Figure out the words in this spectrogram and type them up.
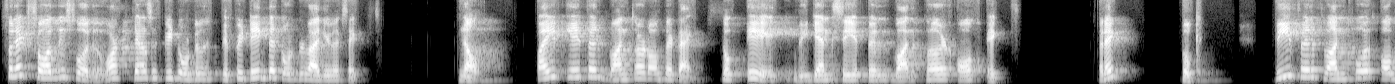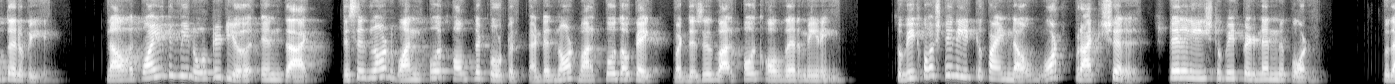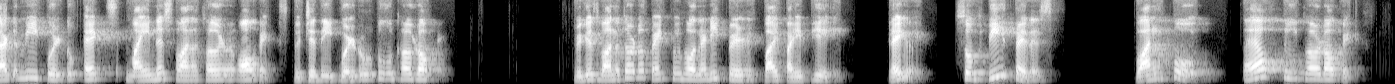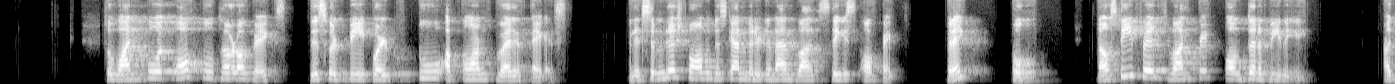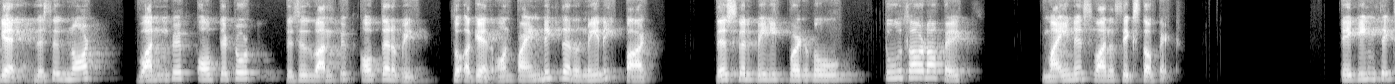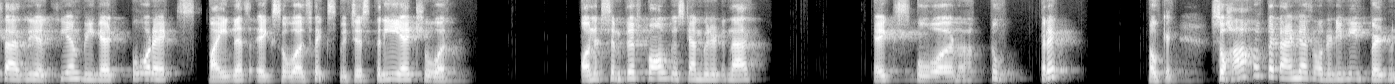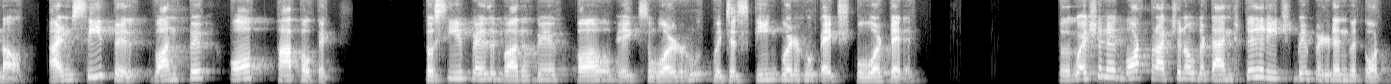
so let's solve this further. What happens if we total if we take the total value as x? Now, 5a fill one third of the time. So a we can say fill one third of x. Correct? Okay. B fills one fourth of the remaining. Now, a point to be noted here is that this is not one fourth of the total. That is not one fourth of x, but this is one fourth of the remaining. So we firstly need to find out what fraction still needs to be filled in the what. So that will be equal to x minus one third of x, which is equal to two third of x. Because one third of x was already filled by pipe A, right? So B fills one fourth of two third of x. So one fourth of two third of x, this would be equal to 2 upon 12 x. In its simplest form, this can be written as one sixth of x, right? Oh. Now C fills one fifth of the remaining. Again, this is not one fifth of the total. This is one fifth of the remaining. So again, on finding the remaining part, this will be equal to two third of x minus one sixth of x. Taking 6 as the LCM, we get 4x minus x over 6, which is 3x over. On its simplest form, this can be written as x over 2. Correct? Okay. So half of the tank has already been filled now. And C fill one fifth of half of x. So C fills one fifth of x over root, which is equal to x over 10. So the question is, what fraction of the tank still needs to be filled in with water?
